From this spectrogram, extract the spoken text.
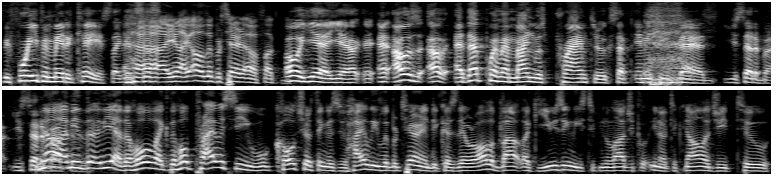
before you even made a case. Like it's just. You're like, oh, libertarian. Oh, fuck. Oh yeah, yeah. I, I was I, at that point. My mind was primed to accept anything bad you said about you said no, about. I mean, the, yeah, the whole like the whole privacy culture thing is highly libertarian because they were all about like using these technological, you know, technology to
